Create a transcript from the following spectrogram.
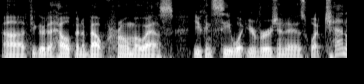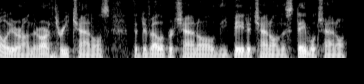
Uh, if you go to help and about Chrome OS, you can see what your version is, what channel you're on. There are three channels the developer channel, the beta channel, and the stable channel.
